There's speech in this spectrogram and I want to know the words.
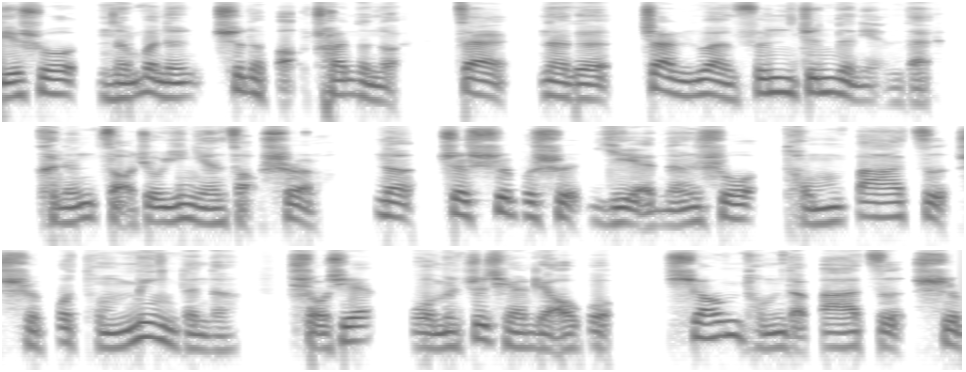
别说能不能吃得饱、穿得暖，在那个战乱纷争的年代，可能早就英年早逝了。那这是不是也能说同八字是不同命的呢？首先，我们之前聊过，相同的八字是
